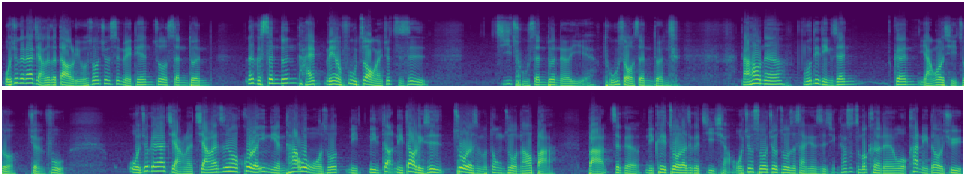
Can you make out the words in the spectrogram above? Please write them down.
我就跟他讲这个道理，我说就是每天做深蹲，那个深蹲还没有负重诶，就只是基础深蹲而已，徒手深蹲。然后呢，伏地挺身跟仰卧起坐、卷腹，我就跟他讲了，讲了之后过了一年，他问我说：“你你到你到底是做了什么动作，然后把把这个你可以做到这个技巧？”我就说就做这三件事情。他说：“怎么可能？我看你都有去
